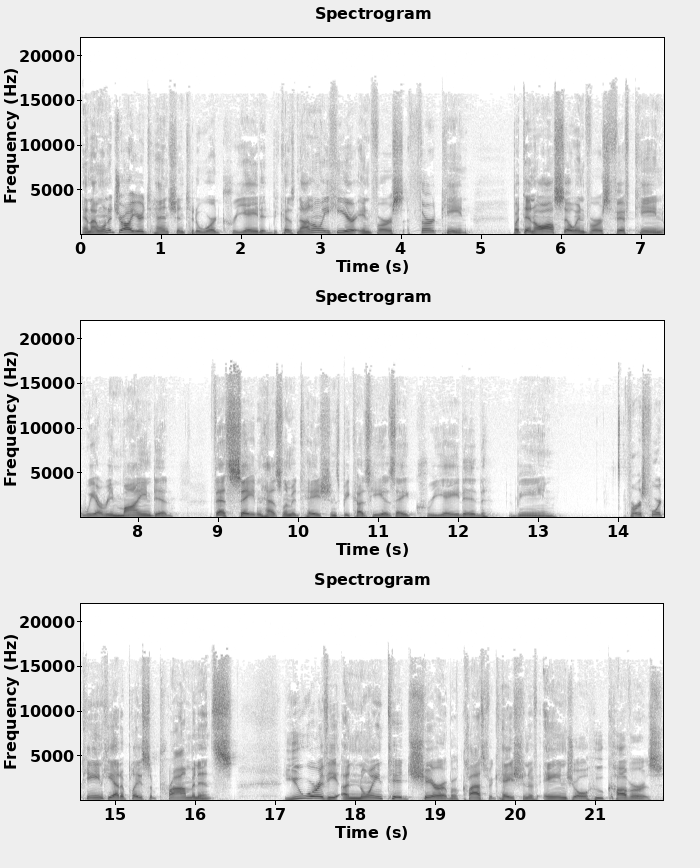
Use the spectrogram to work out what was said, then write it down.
And I want to draw your attention to the word created because not only here in verse 13, but then also in verse 15, we are reminded that Satan has limitations because he is a created being. Verse 14, he had a place of prominence. You were the anointed cherub, of classification of angel who covers.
